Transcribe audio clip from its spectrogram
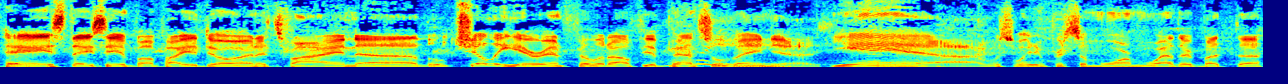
Hey, Stacy and Bump, how you doing? It's fine. Uh, a little chilly here in Philadelphia, really? Pennsylvania. Yeah, I was waiting for some warm weather, but uh,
